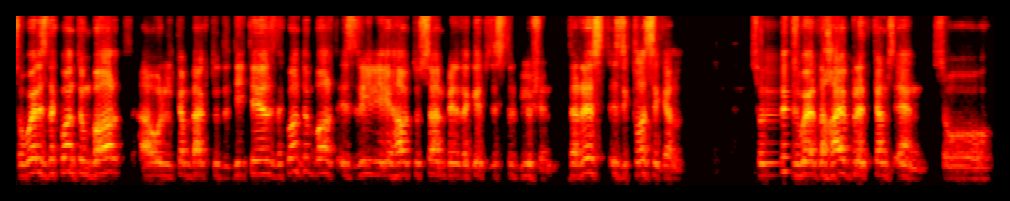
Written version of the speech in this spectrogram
So where is the quantum part? I will come back to the details. The quantum part is really how to sample the Gibbs distribution. The rest is classical. So this is where the hybrid comes in. So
